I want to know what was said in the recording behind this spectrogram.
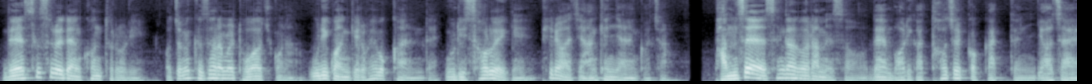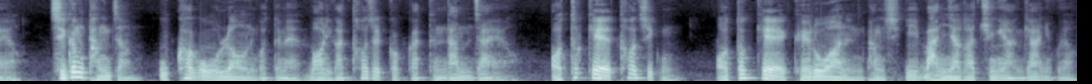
내 스스로에 대한 컨트롤이 어쩌면 그 사람을 도와주거나 우리 관계를 회복하는데 우리 서로에게 필요하지 않겠냐는 거죠. 밤새 생각을 하면서 내 머리가 터질 것 같은 여자예요. 지금 당장 욱하고 올라오는 것 때문에 머리가 터질 것 같은 남자예요. 어떻게 터지고 어떻게 괴로워하는 방식이 맞냐가 중요한 게 아니고요.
